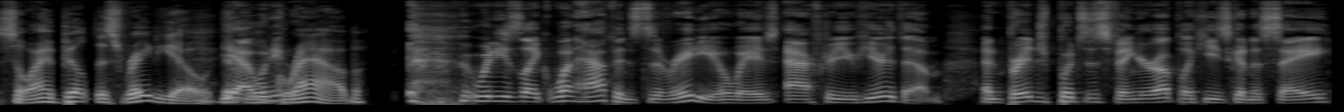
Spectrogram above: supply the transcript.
So I built this radio that Yeah, will you- grab. when he's like, "What happens to radio waves after you hear them?" and Bridge puts his finger up like he's gonna say,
